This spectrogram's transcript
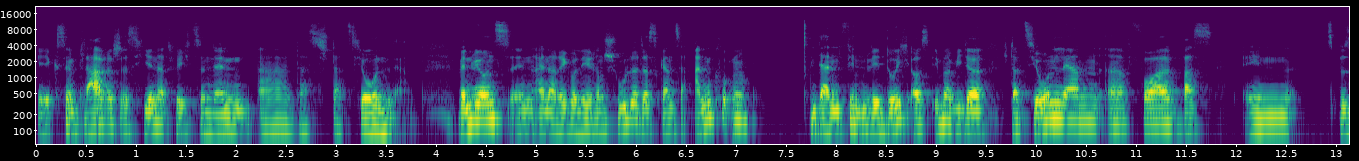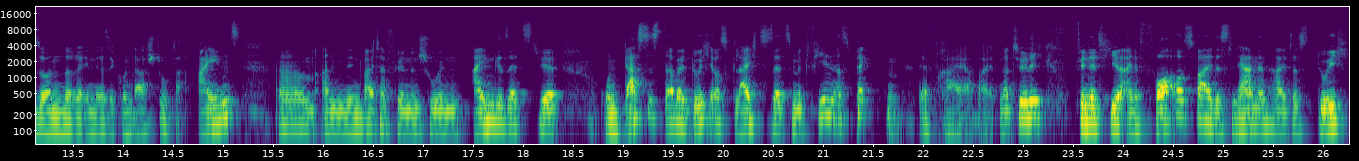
Exemplarisch ist hier natürlich zu nennen äh, das Stationenlernen. Wenn wir uns in einer regulären Schule das Ganze angucken, dann finden wir durchaus immer wieder Stationenlernen äh, vor, was in insbesondere in der Sekundarstufe 1 ähm, an den weiterführenden Schulen eingesetzt wird. Und das ist dabei durchaus gleichzusetzen mit vielen Aspekten der Freiarbeit. Natürlich findet hier eine Vorauswahl des Lerninhaltes durch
